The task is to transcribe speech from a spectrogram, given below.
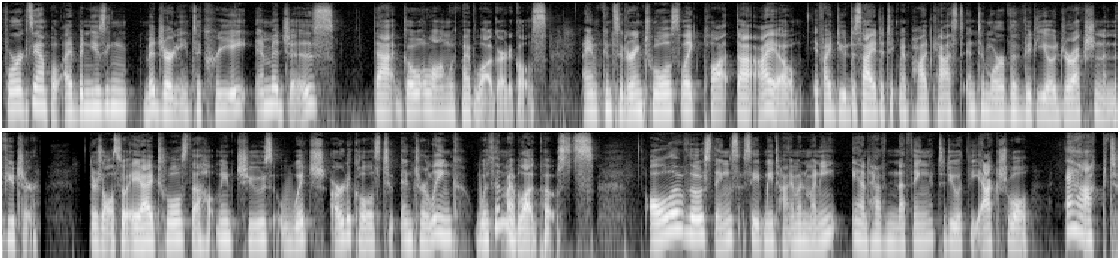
For example, I've been using Midjourney to create images that go along with my blog articles. I am considering tools like plot.io if I do decide to take my podcast into more of a video direction in the future. There's also AI tools that help me choose which articles to interlink within my blog posts. All of those things save me time and money and have nothing to do with the actual act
